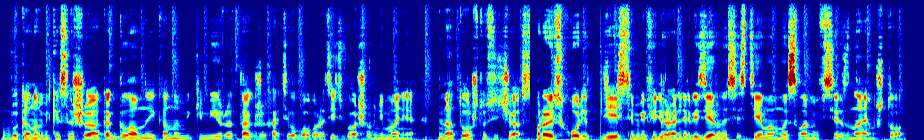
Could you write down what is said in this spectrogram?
в экономике США, как главной экономики мира. Также хотел бы обратить ваше внимание на то, что сейчас происходит действиями Федеральной резервной системы. Мы с вами все знаем, что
